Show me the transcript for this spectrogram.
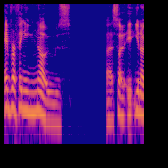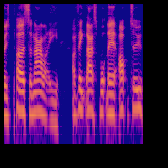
everything he knows. Uh, so it, you know his personality I think that's what they're up to.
